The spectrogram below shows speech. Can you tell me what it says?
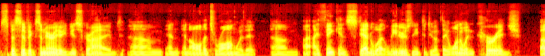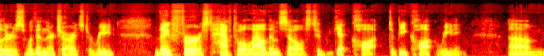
specific scenario you described um, and and all that's wrong with it, um, I, I think instead what leaders need to do if they want to encourage others within their charge to read, they first have to allow themselves to get caught, to be caught reading. Um,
